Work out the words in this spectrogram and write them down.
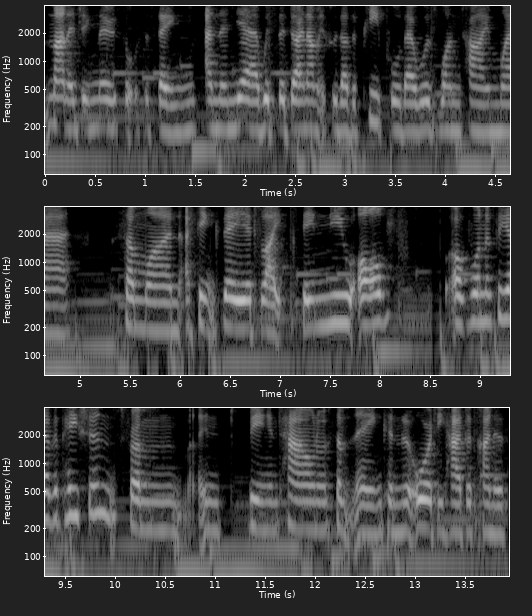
managing those sorts of things and then yeah with the dynamics with other people there was one time where someone i think they had like they knew of of one of the other patients from in being in town or something and already had a kind of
